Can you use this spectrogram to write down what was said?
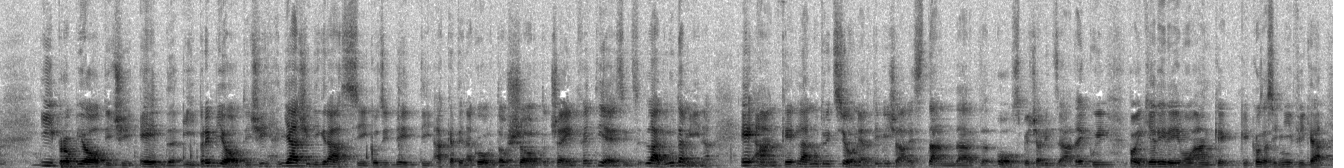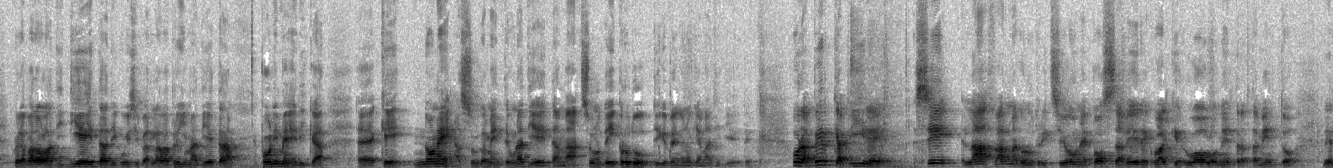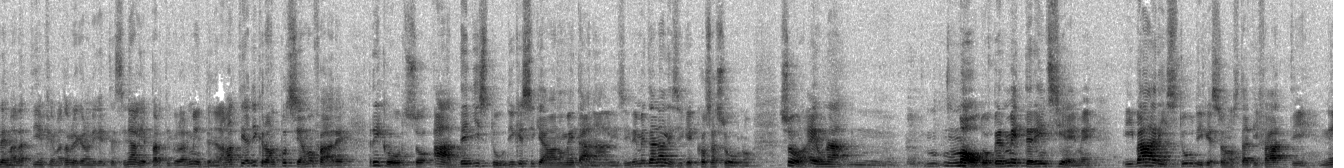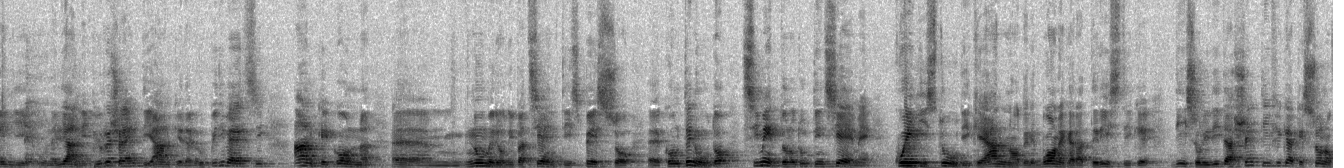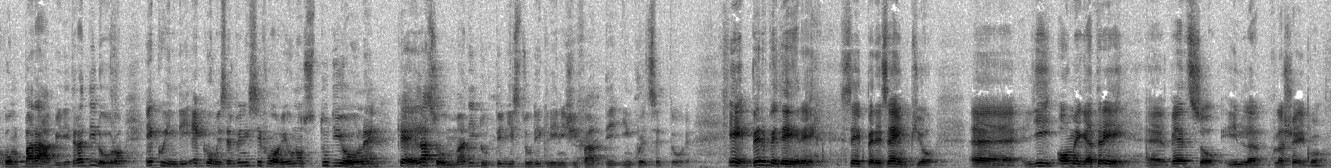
i probiotici ed i prebiotici, gli acidi grassi cosiddetti a catena corta o short chain fatty acids, la glutamina e anche la nutrizione artificiale standard o specializzata e qui poi chiariremo anche che cosa significa quella parola di dieta di cui si parlava prima, dieta polimerica eh, che non è assolutamente una dieta ma sono dei prodotti che vengono chiamati diete. Ora per capire se la farmaconutrizione possa avere qualche ruolo nel trattamento delle malattie infiammatorie croniche intestinali e particolarmente nella malattia di Crohn possiamo fare ricorso a degli studi che si chiamano meta-analisi. Le meta-analisi che cosa sono? sono è mh, un modo per mettere insieme i vari studi che sono stati fatti negli, negli anni più recenti, anche da gruppi diversi, anche con ehm, numero di pazienti spesso eh, contenuto, si mettono tutti insieme quegli studi che hanno delle buone caratteristiche di solidità scientifica che sono comparabili tra di loro e quindi è come se venisse fuori uno studione che è la somma di tutti gli studi clinici fatti in quel settore. E per vedere se per esempio eh, gli omega 3 eh, verso il placebo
